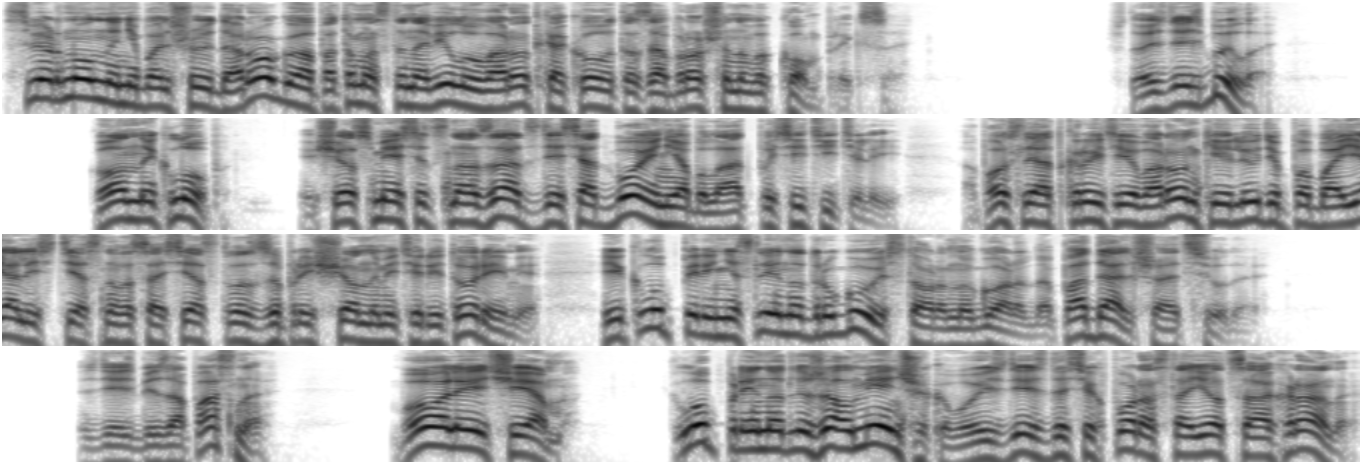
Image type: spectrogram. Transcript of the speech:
свернул на небольшую дорогу, а потом остановил у ворот какого-то заброшенного комплекса. Что здесь было? Конный клуб. Еще с месяц назад здесь отбоя не было от посетителей — а после открытия воронки люди побоялись тесного соседства с запрещенными территориями, и клуб перенесли на другую сторону города, подальше отсюда. Здесь безопасно? Более чем. Клуб принадлежал Меньшикову, и здесь до сих пор остается охрана.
